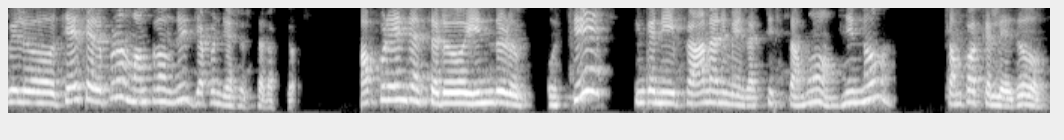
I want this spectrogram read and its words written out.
వీళ్ళు చేసేటప్పుడు మంత్రాన్ని జపం చేసేస్తాడు అప్పుడు. అప్పుడు ఏం చేస్తాడు? ఇంద్రుడు వచ్చి ఇంకా నీ ప్రాణాన్ని మేము రక్షిస్తాము. నిన్ను చంపక్కర్లేదు.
